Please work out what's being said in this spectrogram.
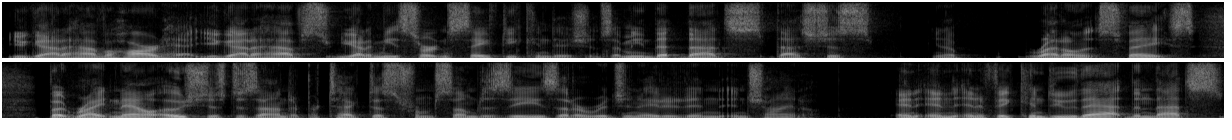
you got to have a hard hat. You got to have you got to meet certain safety conditions. I mean that that's that's just you know right on its face. But right now, OSHA is designed to protect us from some disease that originated in, in China. And, and and if it can do that, then that's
